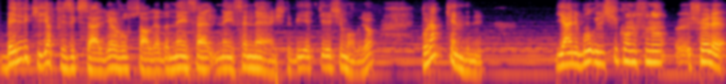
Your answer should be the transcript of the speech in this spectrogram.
belli ki ya fiziksel ya ruhsal ya da neyse neyse ne işte bir etkileşim oluyor. Bırak kendini. Yani bu ilişki konusunu e, şöyle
